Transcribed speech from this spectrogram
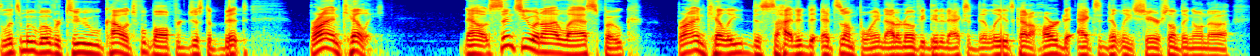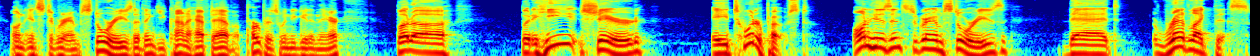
So let's move over to college football for just a bit. Brian Kelly. Now, since you and I last spoke, Brian Kelly decided at some point, I don't know if he did it accidentally. It's kind of hard to accidentally share something on uh on Instagram stories. I think you kind of have to have a purpose when you get in there. But uh but he shared a Twitter post on his Instagram stories that read like this.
